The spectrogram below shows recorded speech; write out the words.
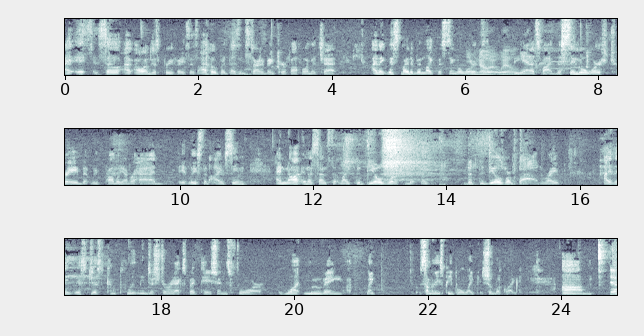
I it, so I, I want to just preface this. I hope it doesn't start a big kerfuffle in the chat. I think this might have been like the single You worst. know it will. Yeah, that's fine. The single worst trade that we've probably ever had, at least that I've seen, and not in a sense that like the deals were like that the deals were bad, right? I think this just completely destroyed expectations for what moving like some of these people like should look like. Um, Yeah.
